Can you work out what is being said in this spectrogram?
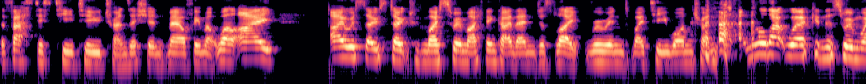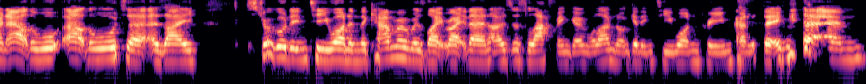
the fastest T2 transition, male, female. Well, I, I was so stoked with my swim. I think I then just like ruined my T1 transition. All that work in the swim went out the wa- out the water as I struggled in T1 and the camera was like right there and I was just laughing going, well, I'm not getting T1 preem kind of thing. um,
